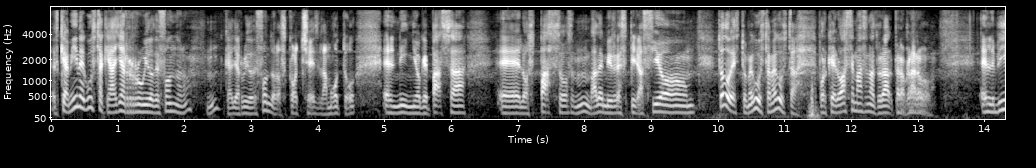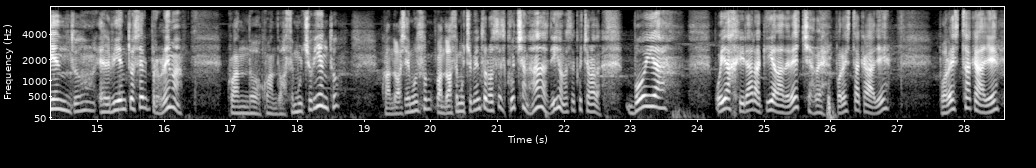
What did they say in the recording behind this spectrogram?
es que a mí me gusta que haya ruido de fondo no ¿Mm? que haya ruido de fondo los coches la moto el niño que pasa eh, los pasos. ¿vale? Mi respiración, todo esto me gusta, me gusta, porque lo hace más natural. Pero claro, el viento, el viento es el problema. Cuando, cuando hace mucho viento, cuando hace, mucho, cuando hace mucho viento no se escucha nada, tío, no se escucha nada. Voy a, voy a girar aquí a la derecha, a ver, por esta calle, por esta calle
